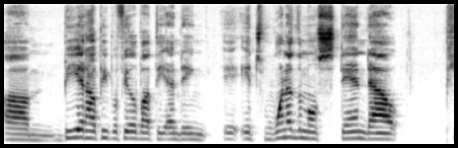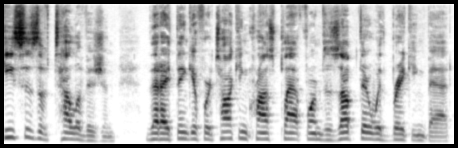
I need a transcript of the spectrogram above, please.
Um, be it how people feel about the ending, it's one of the most standout pieces of television that I think, if we're talking cross platforms, is up there with Breaking Bad,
